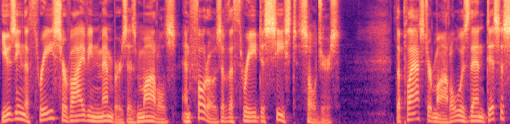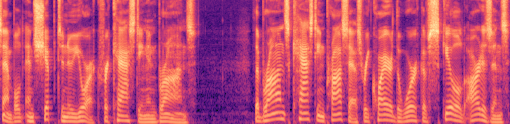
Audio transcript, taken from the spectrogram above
using the three surviving members as models and photos of the three deceased soldiers. The plaster model was then disassembled and shipped to New York for casting in bronze. The bronze casting process required the work of skilled artisans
